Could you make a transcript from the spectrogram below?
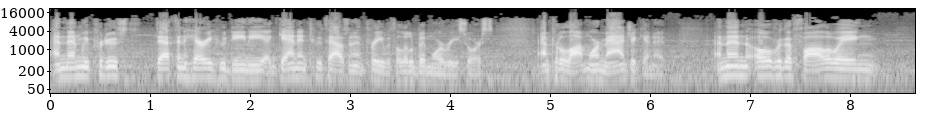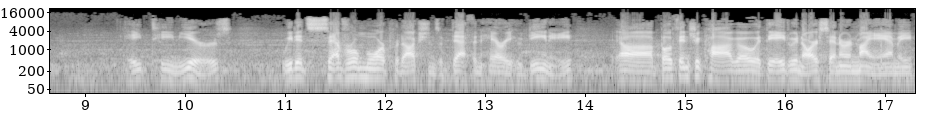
And then we produced Death and Harry Houdini again in 2003 with a little bit more resource and put a lot more magic in it. And then over the following 18 years, we did several more productions of Death and Harry Houdini, uh, both in Chicago at the Adrienne Arsht Center in Miami.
